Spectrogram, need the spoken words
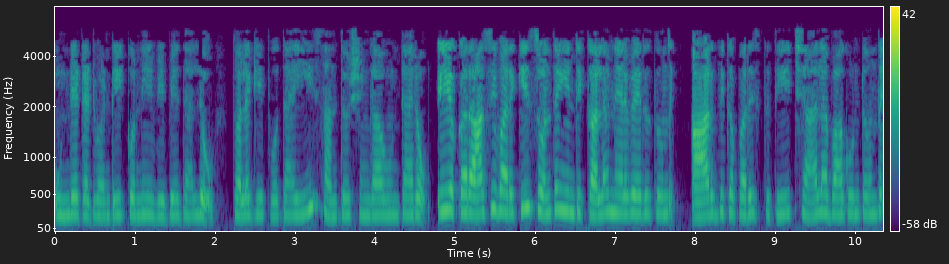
ఉండేటటువంటి కొన్ని విభేదాలు తొలగిపోతాయి సంతోషంగా ఉంటారు. ఈ యొక్క రాశి వారికి సొంత ఇంటి కళ నెరవేరుతుంది. ఆర్థిక పరిస్థితి చాలా బాగుంటుంది.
